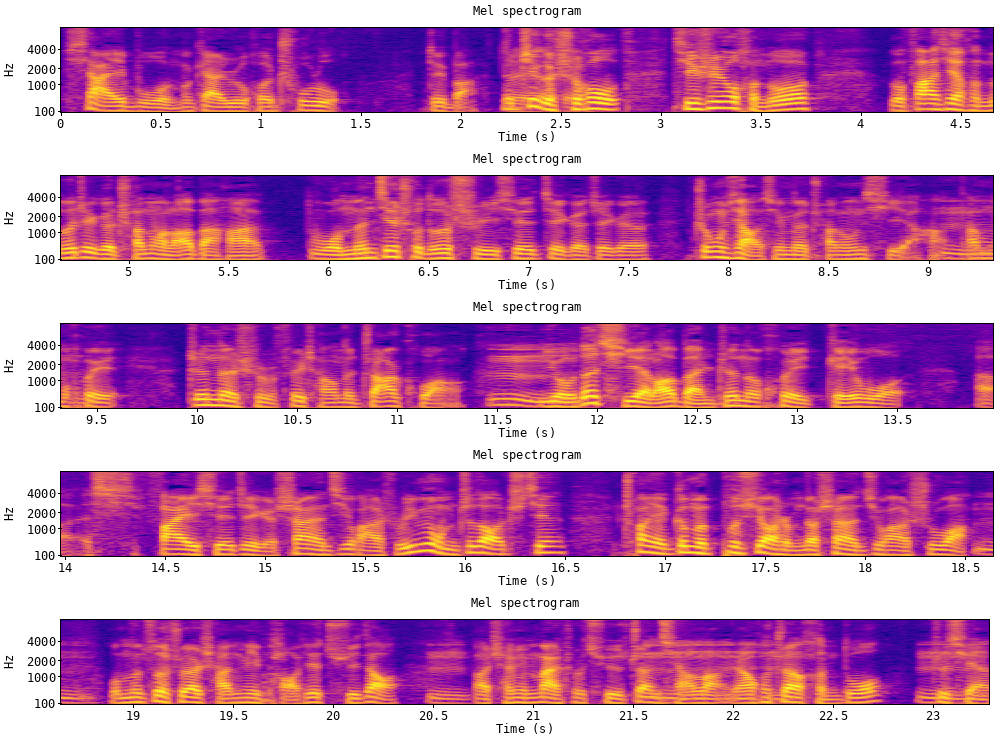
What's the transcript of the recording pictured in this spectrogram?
下一步我们该如何出路，对吧？那这个时候其实有很多，我发现很多这个传统老板哈，我们接触的都是一些这个这个中小型的传统企业哈，他们嗯会真的是非常的抓狂，嗯有的企业老板真的会给我。呃，发一些这个商业计划书，因为我们知道之前创业根本不需要什么叫商业计划书啊，嗯我们做出来产品跑一些渠道，嗯把产品卖出去赚钱了，嗯然后赚很多。嗯之前，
